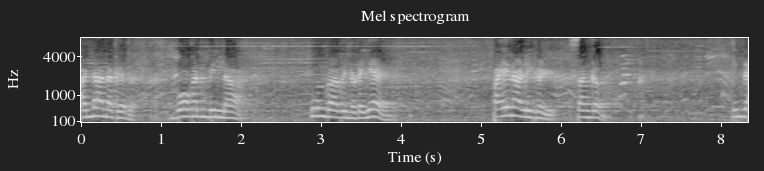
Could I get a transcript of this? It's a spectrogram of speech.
அண்ணா நகர் போகன்வில்லா பூங்காவினுடைய பயனாளிகள் சங்கம். இந்த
